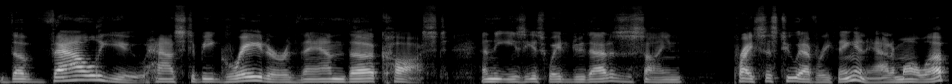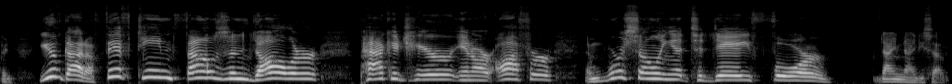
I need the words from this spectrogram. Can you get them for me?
the value has to be greater than the cost. And the easiest way to do that is assign prices to everything and add them all up. And you've got a $15,000 package here in our offer, and we're selling it today for 997.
